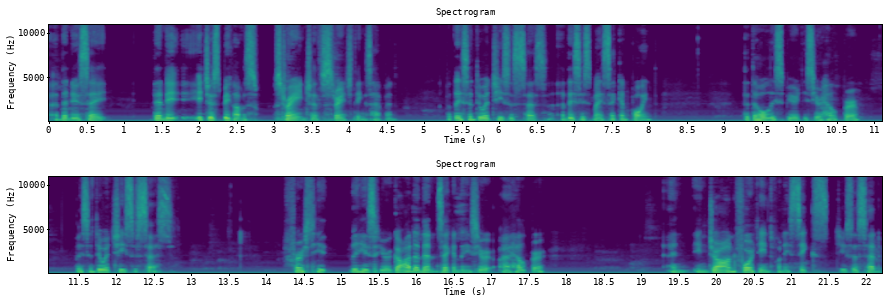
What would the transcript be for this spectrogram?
And then you say then it, it just becomes strange and strange things happen. But listen to what Jesus says, and this is my second point that the Holy Spirit is your helper. Listen to what Jesus says. First, he, He's your God, and then secondly, He's your uh, helper. And in John 14 26, Jesus said,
